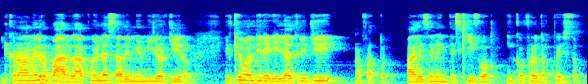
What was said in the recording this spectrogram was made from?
il cronometro parla, quello è stato il mio miglior giro, il che vuol dire che gli altri giri hanno fatto palesemente schifo in confronto a questo.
